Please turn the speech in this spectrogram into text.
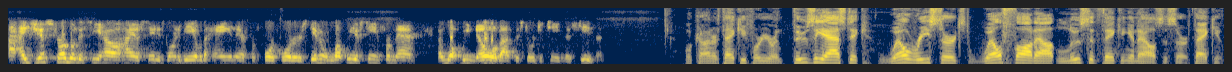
I just struggle to see how Ohio State is going to be able to hang in there for four quarters, given what we have seen from them and what we know about this Georgia team this season. Well, Connor, thank you for your enthusiastic, well researched, well thought out, lucid thinking analysis, sir. Thank you.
